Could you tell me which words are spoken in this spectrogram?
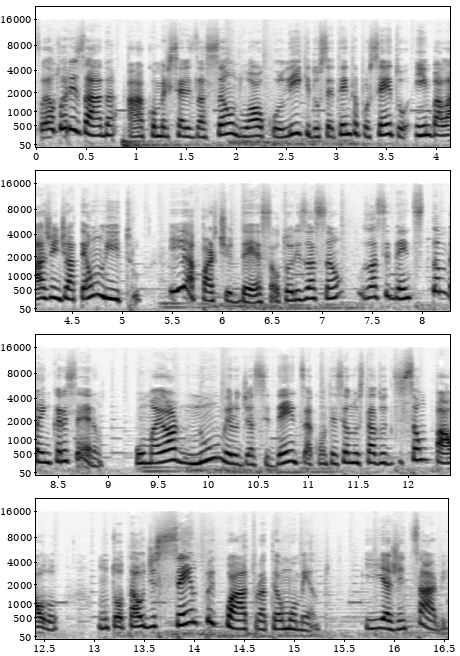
foi autorizada a comercialização do álcool líquido 70% em embalagem de até um litro. E a partir dessa autorização, os acidentes também cresceram. O maior número de acidentes aconteceu no estado de São Paulo, um total de 104 até o momento. E a gente sabe,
